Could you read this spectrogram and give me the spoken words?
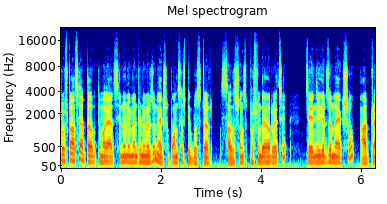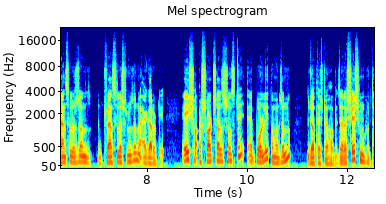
প্রশ্ন আছে, আর তোমার সিনোনিম অ্যান্টোনিমের জন্য একশো পঞ্চাশটি বুস্টার সাজেশনস প্রশ্ন দেওয়া রয়েছে। চেঞ্জিংয়ের জন্য একশো, আর ট্রান্সলেশন ট্রান্সলেশনের জন্য এগারোটি। এই শর্ট সাজেশনসটি পড়লেই তোমার জন্য যথেষ্ট হবে। যারা শেষ মুহূর্তে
